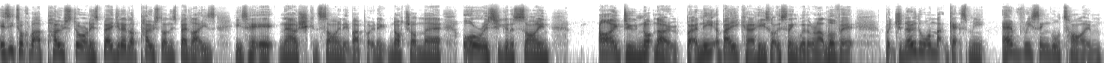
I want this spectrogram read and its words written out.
Is he talking about a poster on his bed? You know, like post on his bed, like he's he's hit it. Now she can sign it by putting a notch on there, or is she going to sign? I do not know. But Anita Baker, he's got this thing with her, and I love it. But do you know the one that gets me every single time?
